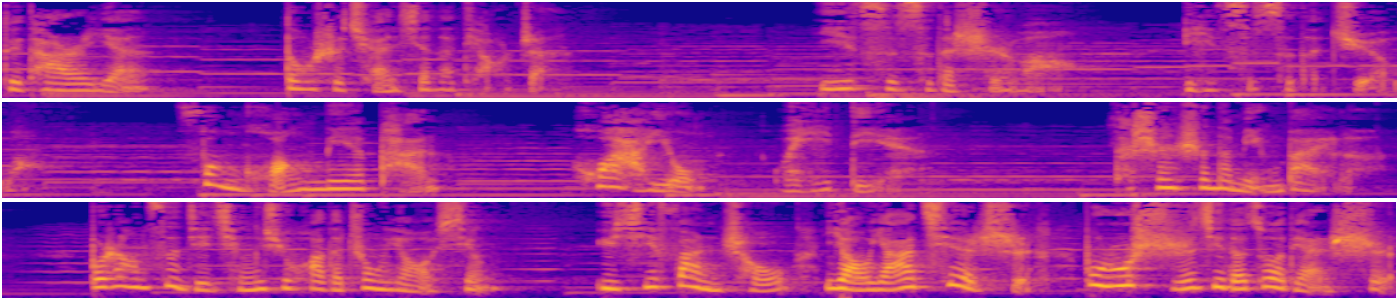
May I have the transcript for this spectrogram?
对他而言，都是全新的挑战。一次次的失望，一次次的绝望，凤凰涅槃，化蛹为蝶，他深深的明白了，不让自己情绪化的重要性。与其犯愁、咬牙切齿，不如实际的做点事。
